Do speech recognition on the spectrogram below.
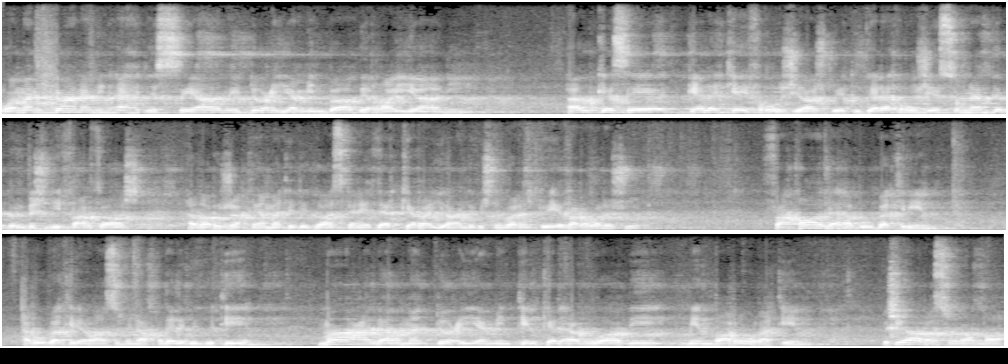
ومن كان من أهل الصيام دعي من باب الريان أو كسي قال كيف روجياش بيتو قال روجي السنة قربن بجلي فرضاش هذا رجع قيامته دقاس كان يدار كريان دي بجنورن تو إيبر ولا جور فقال أبو بكر أبو بكر رازي بن أخذ اللي بيقوتي ما على من دعي من تلك الأبواب من ضرورة يا رسول الله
